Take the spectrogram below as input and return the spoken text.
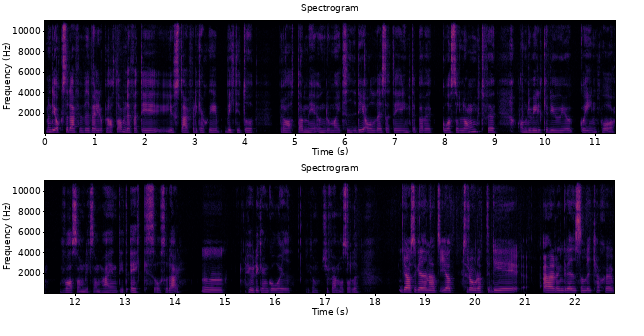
Men det är också därför vi väljer att prata om det för att det är just därför det kanske är viktigt att prata med ungdomar i tidig ålder så att det inte behöver gå så långt. För om du vill kan du ju gå in på vad som liksom har hänt ditt ex och sådär. Mm. Hur det kan gå i liksom 25 års ålder. Ja, så grejen är att jag tror att det är en grej som vi kanske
